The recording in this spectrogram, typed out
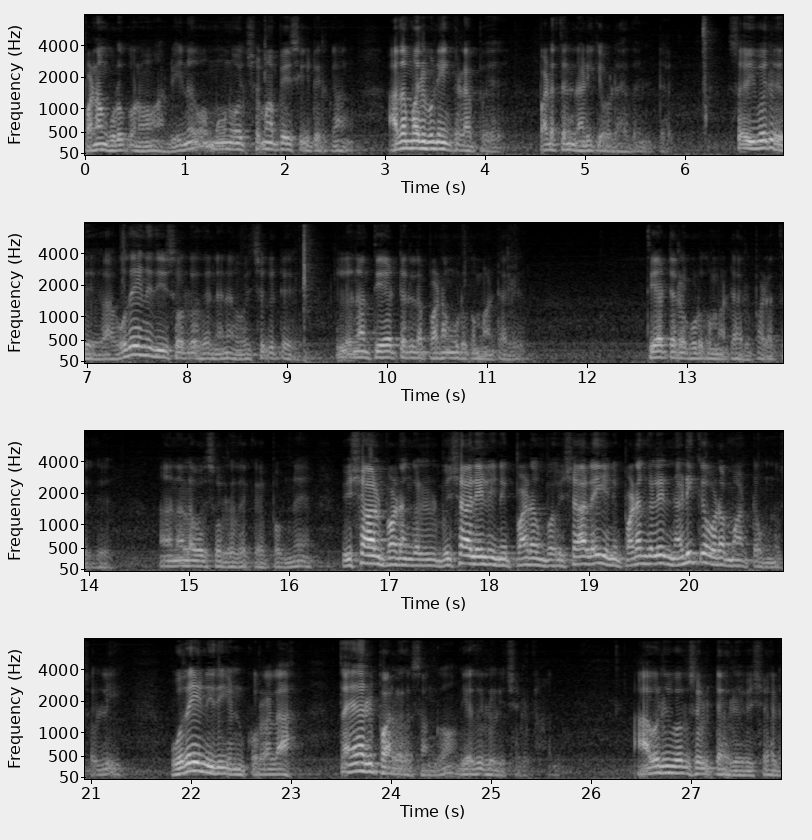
பணம் கொடுக்கணும் அப்படின்னு மூணு வருஷமாக பேசிக்கிட்டு இருக்காங்க. அதை மறுபடியும் கிளப்பு. படத்தில் நடிக்க விடாதுன்ட்டு. ஸோ இவர் உதயநிதி சொல்கிறத நினை வச்சுக்கிட்டு இல்லை நான் தியேட்டரில் பணம் கொடுக்க மாட்டார். தியேட்டரில் கொடுக்க மாட்டார் படத்துக்கு. அதனால் அவர் சொல்கிறத கேட்போம்னு. விஷால் படங்கள் விஷாலில் இனி படம் விஷாலை இனி படங்களில் நடிக்க விட மாட்டோம்னு சொல்லி உதயநிதியின் குரலாக தயாரிப்பாளர் சங்கம் எதிரொலிச்சிருக்கான் அவர் இவர் சொல்லிட்டார் விஷால்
